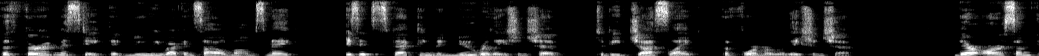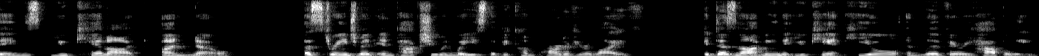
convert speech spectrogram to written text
The third mistake that newly reconciled moms make is expecting the new relationship to be just like the former relationship. There are some things you cannot unknow. Estrangement impacts you in ways that become part of your life. It does not mean that you can't heal and live very happily.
